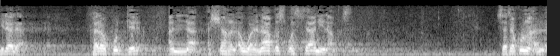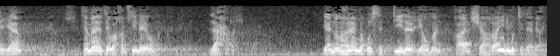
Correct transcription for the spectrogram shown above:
هلالان. فلو قدر أن الشهر الأول ناقص والثاني ناقص. ستكون على الأيام ثمانية وخمسين يوما. لا حرج. لأن الله لم يقل ستين يوما قال شهرين متتابعين.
